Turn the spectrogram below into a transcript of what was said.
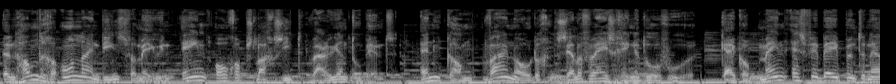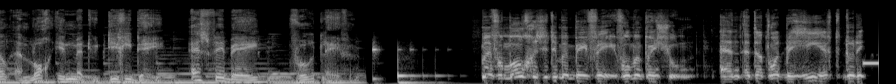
Een handige online dienst waarmee u in één oogopslag ziet waar u aan toe bent. En u kan, waar nodig, zelf wijzigingen doorvoeren. Kijk op mijnsvb.nl en log in met uw DigiD. SVB voor het leven. Mijn vermogen zit in mijn BV voor mijn pensioen. En dat wordt beheerd door de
